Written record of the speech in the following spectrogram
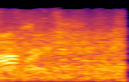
All right.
